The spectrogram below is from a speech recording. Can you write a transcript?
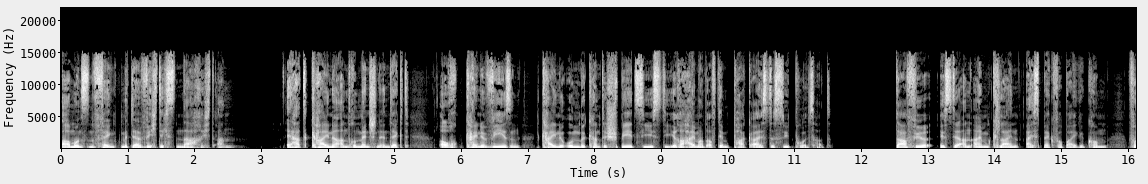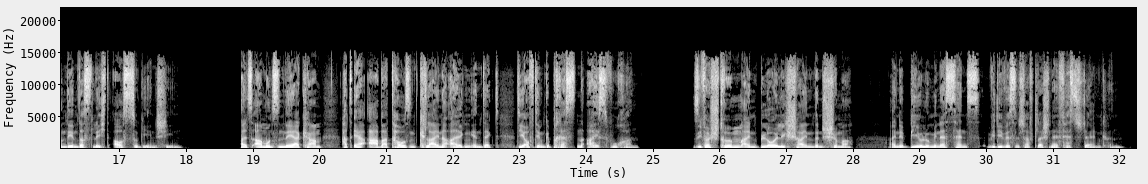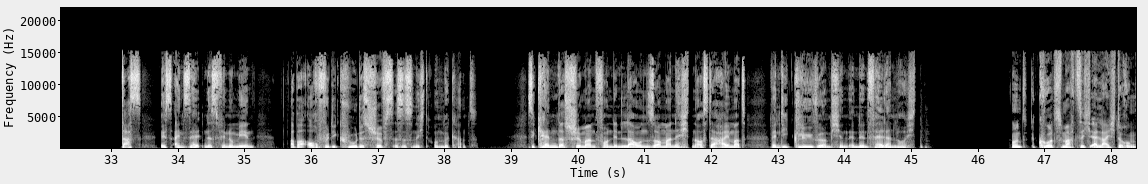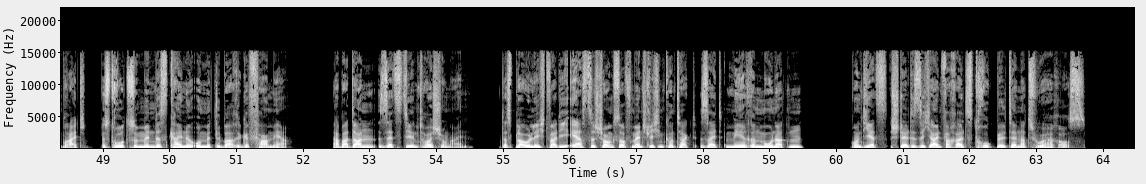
Amundsen fängt mit der wichtigsten Nachricht an. Er hat keine anderen Menschen entdeckt, auch keine Wesen, keine unbekannte Spezies, die ihre Heimat auf dem Packeis des Südpols hat. Dafür ist er an einem kleinen Eisberg vorbeigekommen, von dem das Licht auszugehen schien. Als Amundsen näher kam, hat er abertausend kleine Algen entdeckt, die auf dem gepressten Eis wuchern. Sie verströmen einen bläulich scheinenden Schimmer, eine Biolumineszenz, wie die Wissenschaftler schnell feststellen können. Das ist ein seltenes Phänomen, aber auch für die Crew des Schiffs ist es nicht unbekannt. Sie kennen das Schimmern von den lauen Sommernächten aus der Heimat, wenn die Glühwürmchen in den Feldern leuchten. Und kurz macht sich Erleichterung breit. Es droht zumindest keine unmittelbare Gefahr mehr. Aber dann setzt die Enttäuschung ein. Das blaue Licht war die erste Chance auf menschlichen Kontakt seit mehreren Monaten und jetzt stellte sich einfach als Trugbild der Natur heraus.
